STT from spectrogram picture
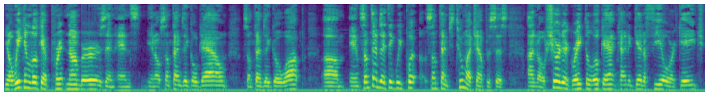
you know we can look at print numbers, and and you know sometimes they go down, sometimes they go up. Um, and sometimes I think we put sometimes too much emphasis on those. Sure, they're great to look at and kind of get a feel or gauge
